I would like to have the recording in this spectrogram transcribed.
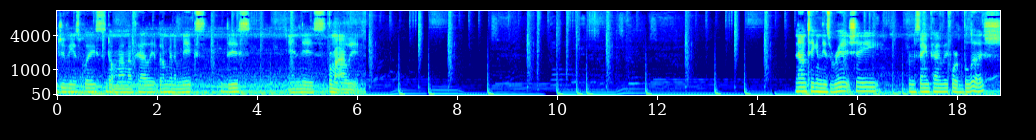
Juvia's Place. Don't mind my palette, but I'm gonna mix this and this for my eyelid. Now I'm taking this red shade from the same palette for blush.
